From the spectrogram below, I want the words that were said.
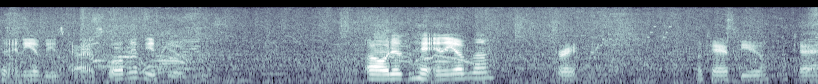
to any of these guys. Well, maybe a few them. Oh, it didn't hit any of them? Great. Okay, a few. Okay.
